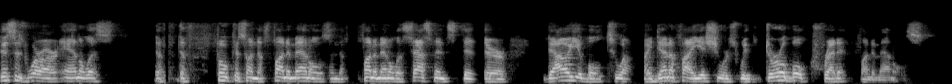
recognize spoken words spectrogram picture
This is where our analysts the, the focus on the fundamentals and the fundamental assessments that are valuable to identify issuers with durable credit fundamentals.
